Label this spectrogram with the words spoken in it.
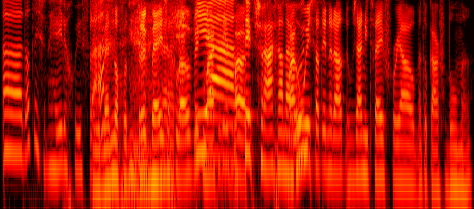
Eh, dat is een hele goede En vraag. Je bent nog druk bezig, geloof ik. Ja. Maar, maar, tips vragen aan maar hoe is dat inderdaad? Hoe zijn die twee voor jou met elkaar verbonden?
